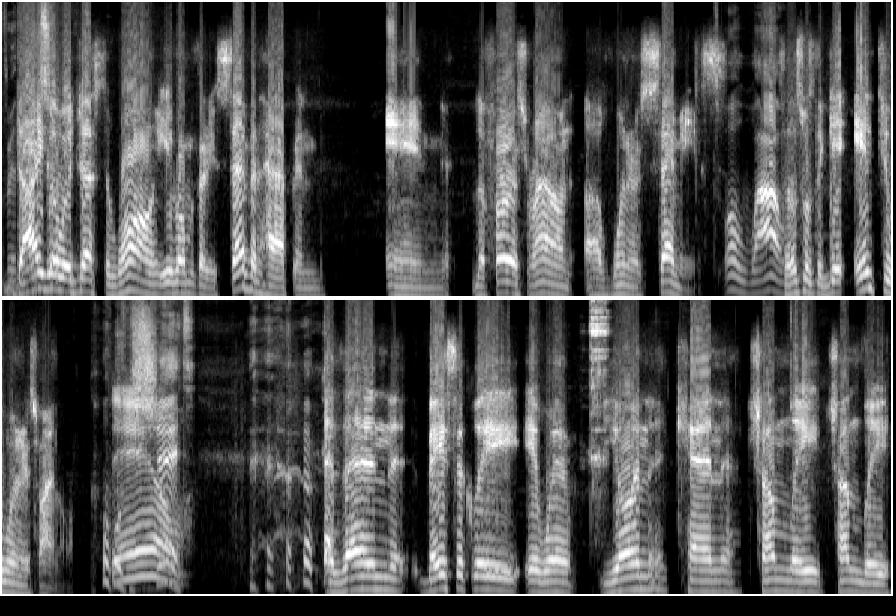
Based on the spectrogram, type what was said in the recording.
For those- Daigo with Justin Wong, Evo 37 happened in the first round of winners semis. Oh wow. So this was to get into winners final. Oh Damn. shit. and then basically it went Yun, Ken, Chun Li, Chun Li.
